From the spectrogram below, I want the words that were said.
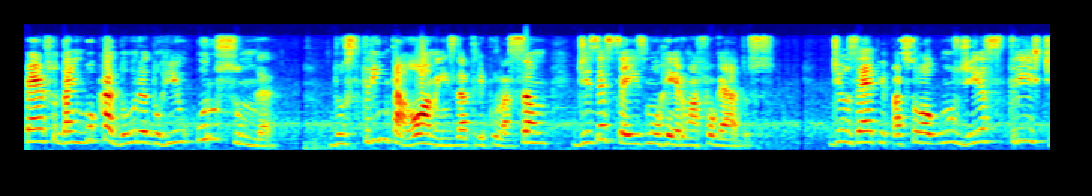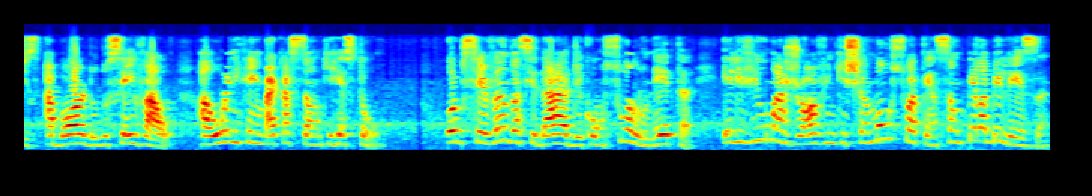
perto da embocadura do rio Uruçunga. Dos 30 homens da tripulação, 16 morreram afogados. Giuseppe passou alguns dias tristes a bordo do Seival, a única embarcação que restou. Observando a cidade com sua luneta, ele viu uma jovem que chamou sua atenção pela beleza.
